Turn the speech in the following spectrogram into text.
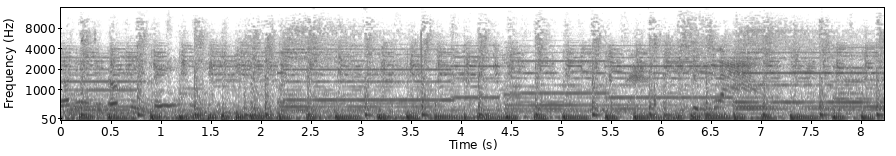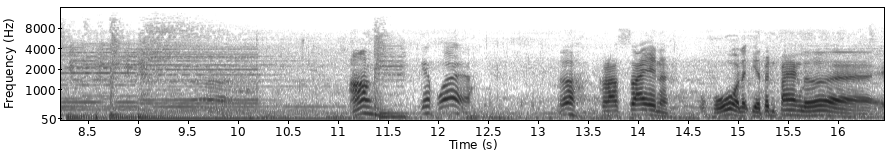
ตอนนี้มีรถติดเลยถึงแล้วอ๋อเก็บไว้เหรอเออกระไซนะโอ้โห ละเอียดเป็นแป้งเลย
